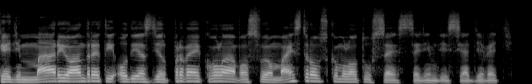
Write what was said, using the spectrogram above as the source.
keď Mario Andretti odjazdil prvé kolá vo svojom majstrovskom Lotuse 79.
